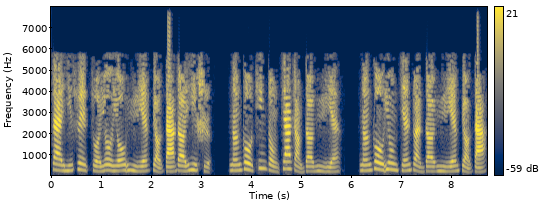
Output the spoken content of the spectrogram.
在一岁左右有语言表达的意识，能够听懂家长的语言。能够用简短的语言表达，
